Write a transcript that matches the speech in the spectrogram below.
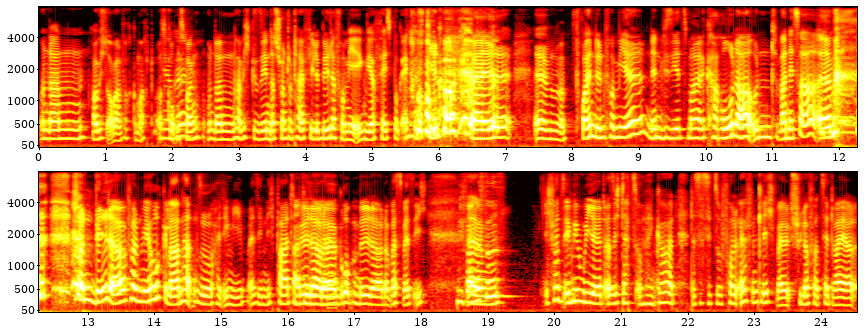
Und dann habe ich es auch einfach gemacht, aus ja, Gruppenzwang. Geil. Und dann habe ich gesehen, dass schon total viele Bilder von mir irgendwie auf Facebook oh existieren. Oh weil ähm, Freundinnen von mir, nennen wir sie jetzt mal Carola und Vanessa, ähm, schon Bilder von mir hochgeladen hatten. So halt irgendwie, weiß ich nicht, Partybilder Party, oder ja. Gruppenbilder oder was weiß ich. Wie fandest ähm, du es? Ich fand es irgendwie weird. Also ich dachte, oh mein Gott, das ist jetzt so voll öffentlich, weil SchülerVZ war ja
